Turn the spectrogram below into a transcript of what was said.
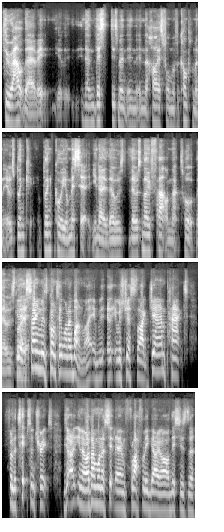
throughout there, it, then this is meant in, in the highest form of a compliment. It was blink, blink or you'll miss it. You know, there was there was no fat on that talk. There was like, yeah, same as Content 101, right? It was it was just like jam packed, full of tips and tricks. You know, I don't want to sit there and fluffily go, "Oh, this is the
